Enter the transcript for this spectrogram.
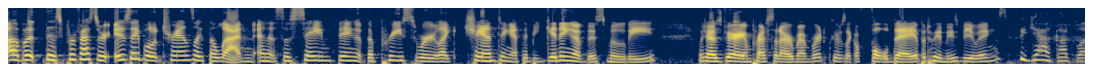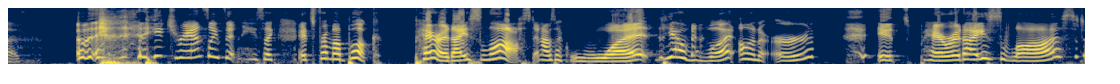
Uh, but this professor is able to translate the Latin, and it's the same thing that the priests were like chanting at the beginning of this movie, which I was very impressed that I remembered because there was like a full day between these viewings. yeah, God bless. Oh, and he translates it, and he's like, "It's from a book, Paradise Lost," and I was like, "What? Yeah, what on earth? It's Paradise Lost?"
